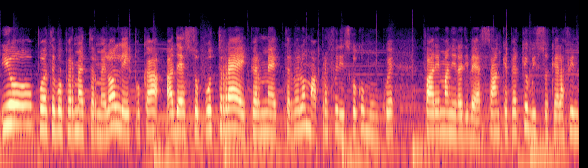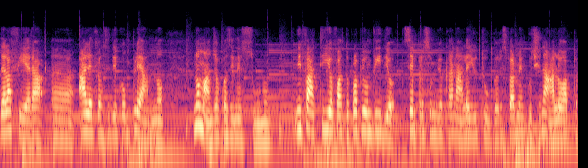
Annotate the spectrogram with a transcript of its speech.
Io potevo permettermelo all'epoca, adesso potrei permettermelo, ma preferisco comunque fare in maniera diversa, anche perché ho visto che alla fine della fiera, eh, alle feste di compleanno, non mangia quasi nessuno. Infatti io ho fatto proprio un video sempre sul mio canale YouTube Risparmio in Cucina Aloap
